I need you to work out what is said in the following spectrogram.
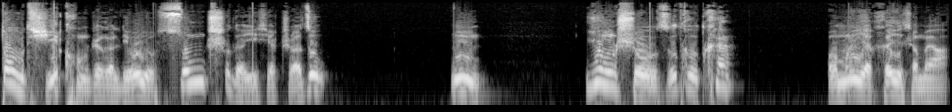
肚脐孔这个留有松弛的一些褶皱，嗯，用手指头看，我们也可以什么呀？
